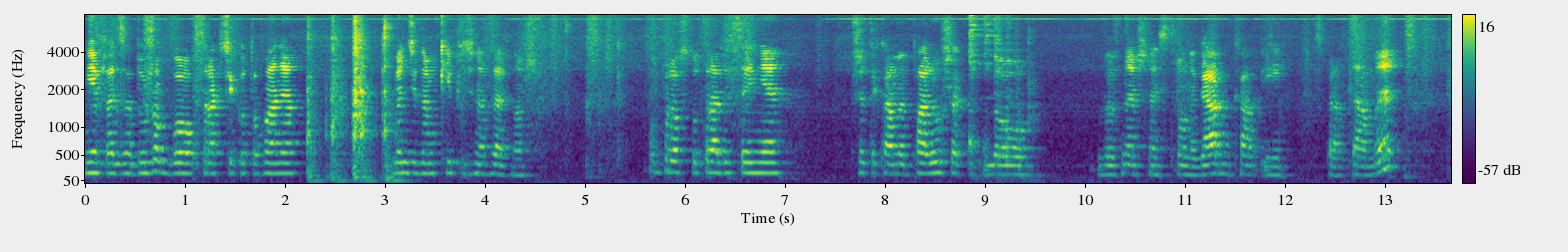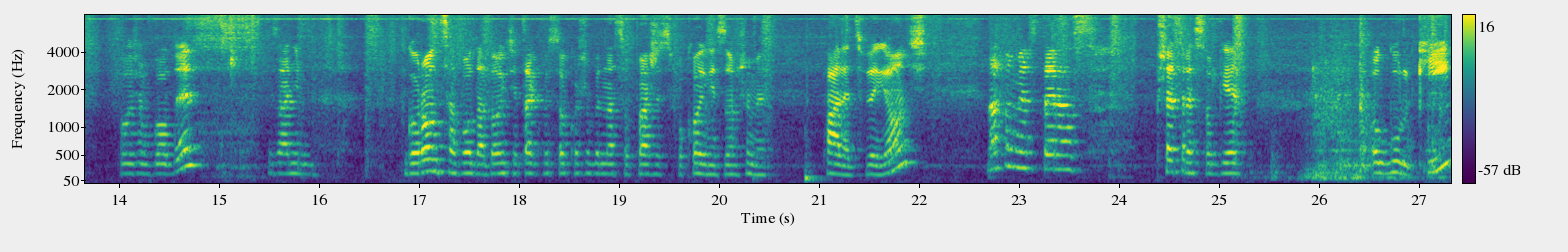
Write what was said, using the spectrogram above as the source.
nie wlać za dużo, bo w trakcie gotowania będzie nam kipić na zewnątrz. Po prostu tradycyjnie przytykamy paluszek do wewnętrznej strony garnka i sprawdzamy poziom wody. Zanim gorąca woda dojdzie tak wysoko, żeby nas oparzyć, spokojnie zdążymy palec wyjąć. Natomiast teraz przetrę sobie ogórki.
